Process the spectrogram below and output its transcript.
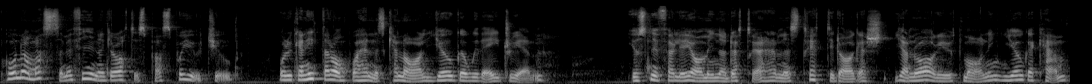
Hon har massor med fina gratispass på Youtube. Och du kan hitta dem på hennes kanal Yoga with Adrienne. Just nu följer jag och mina döttrar hennes 30 dagars januariutmaning, Yoga Camp.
